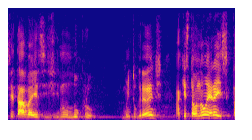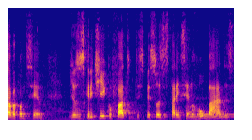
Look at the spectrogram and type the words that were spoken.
se estava exigindo um lucro muito grande. A questão não era isso que estava acontecendo. Jesus critica o fato de as pessoas estarem sendo roubadas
